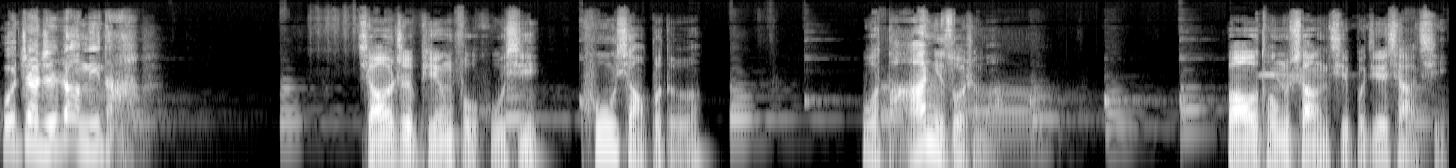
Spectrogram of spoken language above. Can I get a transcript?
我站着让你打。”乔治平复呼吸，哭笑不得：“我打你做什么？”包通上气不接下气：“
